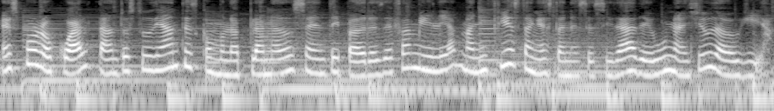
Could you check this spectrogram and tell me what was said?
Es por lo cual tanto estudiantes como la plana docente y padres de familia manifiestan esta necesidad de una ayuda o guía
